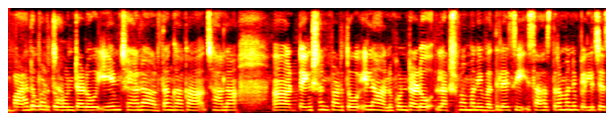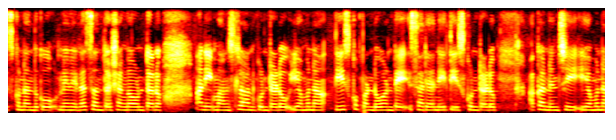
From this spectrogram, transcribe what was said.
బాధపడుతూ ఉంటాడు. ఏం చేయాలో అర్థం కాక చాలా టెన్షన్ పడుతూ ఇలా అనుకుంటాడు. లక్ష్మమ్మని వదిలేసి సహస్రమ్మని పెళ్ళి చేసుకున్నందుకు నేను ఎలా సంతోషంగా ఉంటాను? అని మనసులో అనుకుంటాడు. యమున తీసుకో పండు అంటే సరే అని తీసుకుంటాడు. అక్కడ నుంచి యమున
